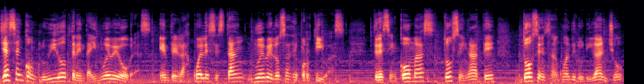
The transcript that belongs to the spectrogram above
ya se han concluido 39 obras, entre las cuales están 9 losas deportivas, 3 en Comas, 2 en Ate, 2 en San Juan del Urigancho,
